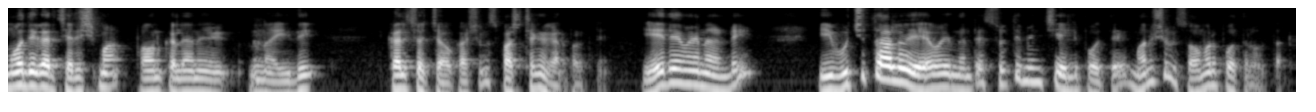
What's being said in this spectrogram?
మోదీ గారి చరిష్మా పవన్ కళ్యాణ్ ఉన్న ఇది కలిసి వచ్చే అవకాశం స్పష్టంగా కనపడుతున్నాయి. ఏదేమైనా అండి ఈ ఉచితాలు ఏమైందంటే శృతి మించి వెళ్ళిపోతే మనుషులు సోమరిపోతలు అవుతారు.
